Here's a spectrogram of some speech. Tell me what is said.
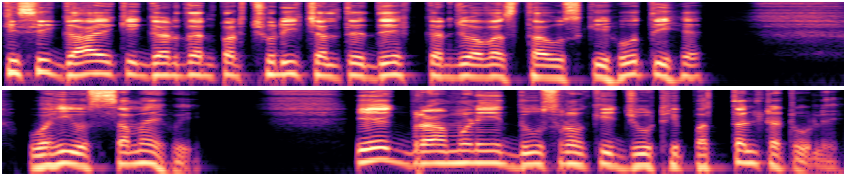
किसी गाय की गर्दन पर छुरी चलते देखकर जो अवस्था उसकी होती है, वही उस समय हुई। एक ब्राह्मणी दूसरों की जूठी पत्तल टटोले।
